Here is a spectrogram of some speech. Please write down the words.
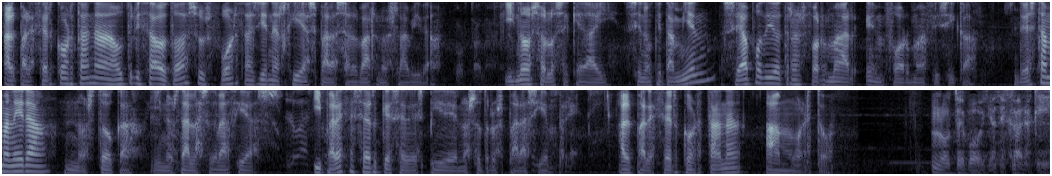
Al parecer Cortana ha utilizado todas sus fuerzas y energías para salvarnos la vida. Y no solo se queda ahí, sino que también se ha podido transformar en forma física. De esta manera nos toca y nos da las gracias. Y parece ser que se despide de nosotros para siempre. Al parecer Cortana ha muerto. No te voy a dejar aquí.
